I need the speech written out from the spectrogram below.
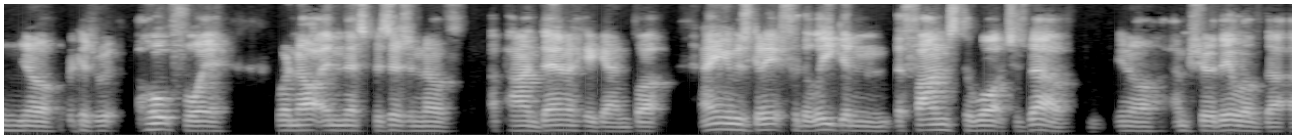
you know, because we, hopefully we're not in this position of a pandemic again. But I think it was great for the league and the fans to watch as well. You know, I'm sure they love that.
